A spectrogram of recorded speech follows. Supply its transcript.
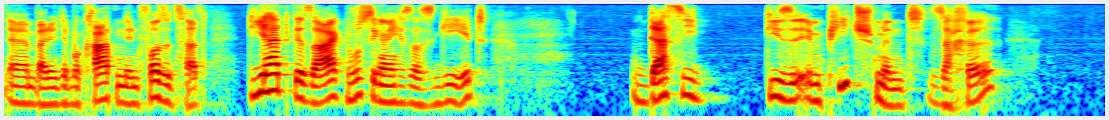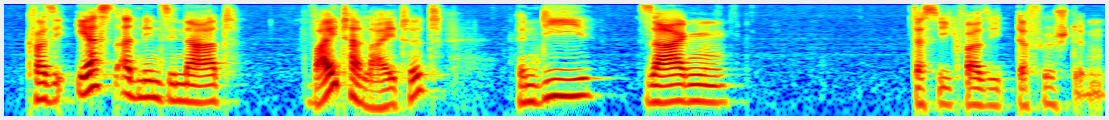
äh, bei den Demokraten den Vorsitz hat, die hat gesagt, wusste gar nicht, dass das geht, dass sie diese Impeachment-Sache quasi erst an den Senat weiterleitet, wenn die sagen, dass sie quasi dafür stimmen.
